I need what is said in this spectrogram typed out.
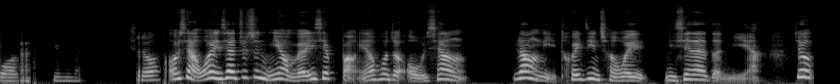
我明白。行，我想问一下，就是你有没有一些榜样或者偶像？让你推进成为你现在的你啊，就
